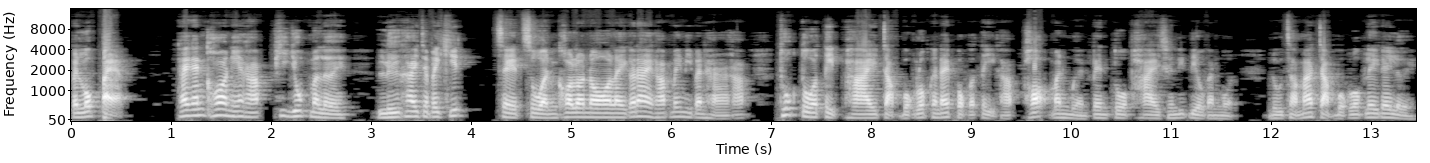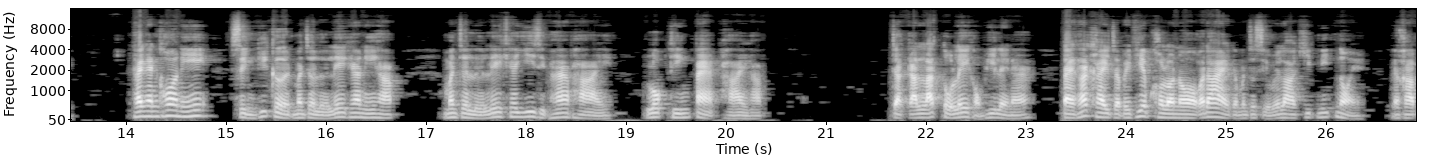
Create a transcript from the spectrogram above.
เป็นลบแปดถ้างั้นข้อนี้ครับ พี่ยุบมาเลย หรือใครจะไปคิด เศษส่วนคอรนออะไรก็ได้ครับ ไม่มีปัญหาครับ ทุกตัวติดพายจับบวกลบกันได้ปกติครับ เพราะมันเหมือนเป็นตัวพายชนิดเดียวกันหมด หนูสามารถจับบวกลบเลขได้เลย ถ้างั้นข้อนี้สิ่งที่เกิดมันจะเหลือเลขแค่นี้ครับ มันจะเหลือเลขแค่ยี่สิบห้าพาย ลบทิ้งแปดพายครับ จากการลัดตัวเลขของพี่เลยนะ แต่ถ้าใครจะไปเทียบคอรนอก็ได้ แต่มันจะเสียเวลาคิดนิดหน่อยนะครับ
